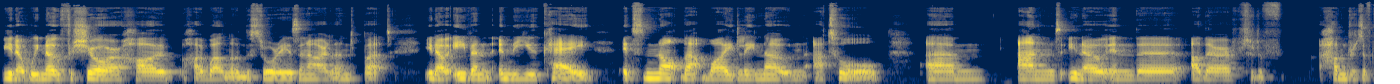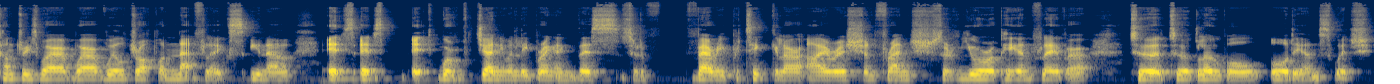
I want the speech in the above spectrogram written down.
you know we know for sure how how well known the story is in Ireland, but you know even in the UK it's not that widely known at all. Um, and you know in the other sort of hundreds of countries where where we'll drop on Netflix, you know it's it's it we're genuinely bringing this sort of very particular Irish and French sort of European flavor to to a global audience, which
